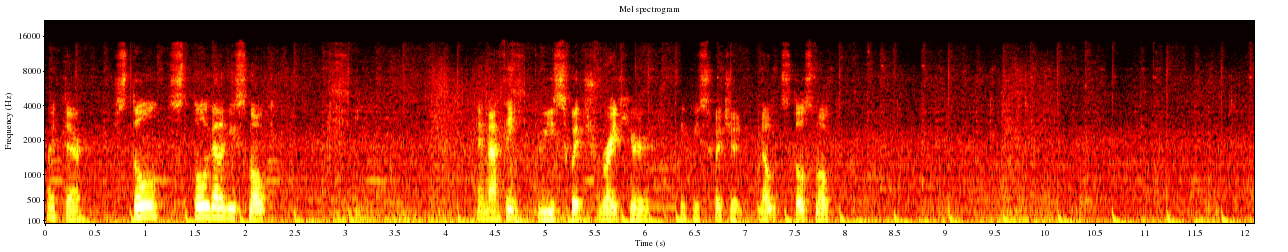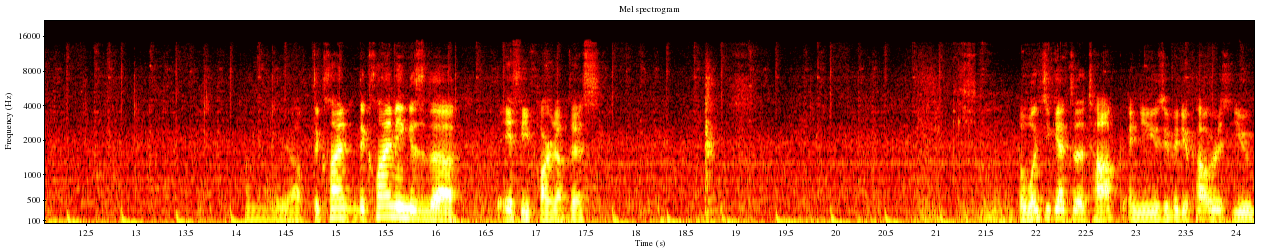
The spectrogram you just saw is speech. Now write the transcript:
Right there. Still, still gotta be smoke. And I think we switch right here. I think we switch it. Nope, still smoke. Up. The climb, the climbing is the iffy part of this. But once you get to the top and you use your video powers, you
